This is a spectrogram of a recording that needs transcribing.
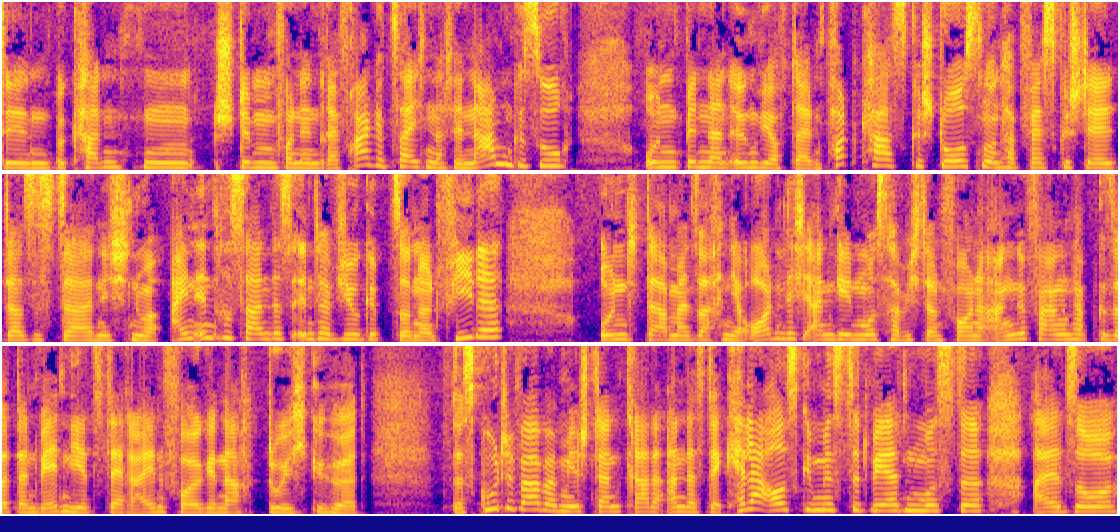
den bekannten Stimmen von den drei Fragezeichen, nach den Namen gesucht und bin dann irgendwie auf deinen Podcast gestoßen und habe festgestellt, dass es da nicht nur ein interessantes Interview gibt, sondern viele. Und da man Sachen ja ordentlich angehen muss, habe ich dann vorne angefangen und habe gesagt, dann werden die jetzt der Reihenfolge nach durchgehört. Das Gute war, bei mir stand gerade an, dass der Keller ausgemistet werden musste, also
